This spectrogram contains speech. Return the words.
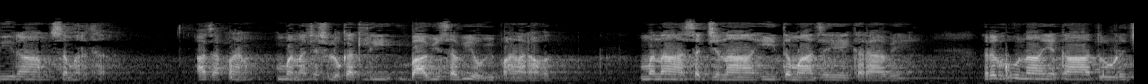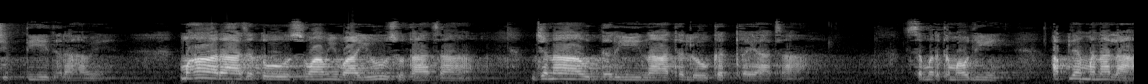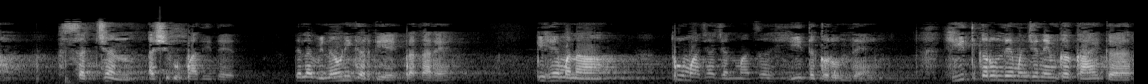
श्रीराम समर्थ. आज आपण मनाच्या श्लोकातली बावीसावी ओवी पाहणार आहोत. मना सज्जना हित माझे करावे. रघुनायका दृढ चित्ती धरावे. महाराज तो स्वामी वायू सुताचा. जना उद्धरी नाथ लोकत्रयाचा. समर्थ माऊली आपल्या मनाला सज्जन अशी उपाधी देत त्याला विनवणी करते एक प्रकारे की हे मना तू माझ्या जन्माचं हित करून दे. हित करून दे म्हणजे नेमकं काय कर?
